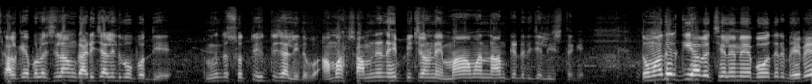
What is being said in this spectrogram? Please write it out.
কালকে বলেছিলাম গাড়ি চালিয়ে দেবো উপর দিয়ে। আমি কিন্তু সত্যি সত্যি চালিয়ে দেবো। আমার সামনে নেই পিছনে নেই মা আমার নাম কেটে দিয়েছে লিস্ট থেকে। তোমাদের কি হবে ছেলে মেয়ে বউদের ভেবে?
